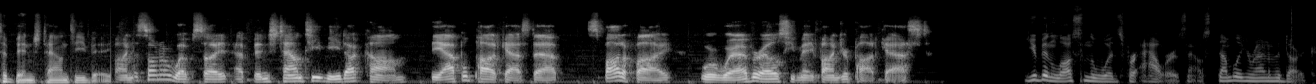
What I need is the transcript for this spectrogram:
to Bingetown TV. Find us on our website at bingetowntv.com, the Apple Podcast app, Spotify, or wherever else you may find your podcast. You've been lost in the woods for hours now, stumbling around in the dark.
